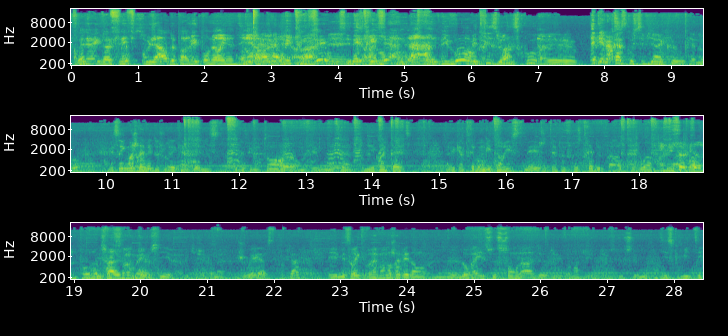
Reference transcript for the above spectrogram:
Frédéric Dossnitz ou l'art de parler pour ne rien dire, ah, maîtriser, maîtriser un, niveau. maîtrise le discours euh, presque aussi bien qu'au piano. Mais c'est vrai que moi je rêvais de jouer avec un pianiste, parce que depuis longtemps euh, on avait monté un premier quintet avec un très bon guitariste, mais j'étais un peu frustré de ne pas pouvoir. Pour ne pas le aussi, euh, avec qui j'ai pas mal joué à cette époque-là. Mais c'est vrai que vraiment j'avais dans l'oreille ce son-là, de, vraiment du, ce disque mythique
